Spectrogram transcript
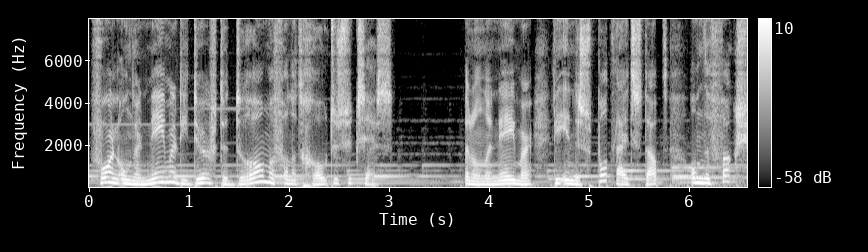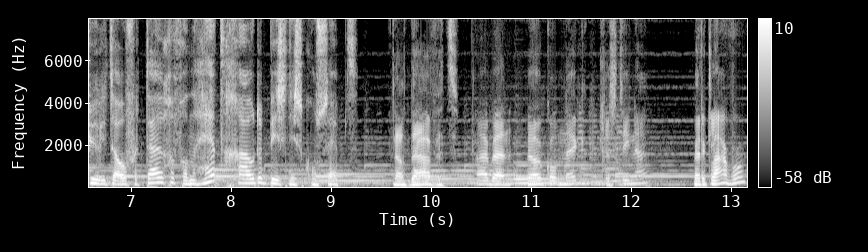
Voor een ondernemer die durft te dromen van het grote succes. Een ondernemer die in de spotlight stapt om de vakjury te overtuigen van het gouden businessconcept. Dag David. Hi Ben. Welkom Nick. Christina. Ben je er klaar voor?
